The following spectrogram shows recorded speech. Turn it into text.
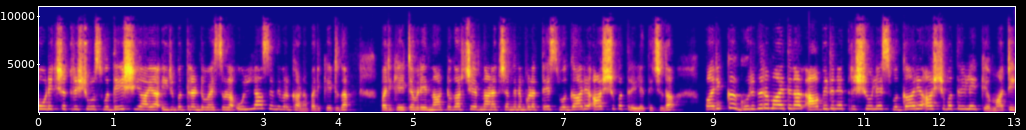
ഓടിച്ച തൃശൂർ സ്വദേശിയായ ഇരുപത്തിരണ്ട് വയസ്സുള്ള ഉല്ലാസ് എന്നിവർക്കാണ് പരിക്കേറ്റത്. പരിക്കേറ്റവരെ നാട്ടുകാർ ചേർന്നാണ് ചങ്ങനംകുളത്തെ സ്വകാര്യ ആശുപത്രിയിൽ എത്തിച്ചത്. പരിക്ക് ഗുരുതരമായതിനാൽ ആബിദിനെ തൃശൂരിലെ സ്വകാര്യ ആശുപത്രിയിലേക്ക് മാറ്റി.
